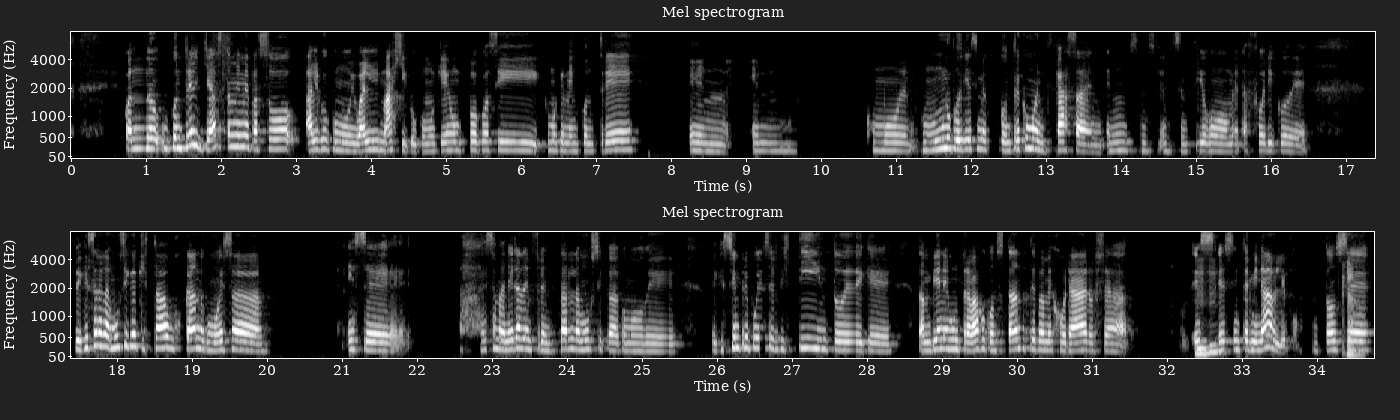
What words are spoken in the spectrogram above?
Cuando encontré el jazz también me pasó algo como igual mágico, como que es un poco así, como que me encontré en, en, como, como uno podría decir, me encontré como en casa, en, un sentido como metafórico de, de que esa era la música que estaba buscando, como esa, ese, esa manera de enfrentar la música, como de, de, que siempre puede ser distinto, de que también es un trabajo constante para mejorar, o sea, es, es interminable. Entonces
